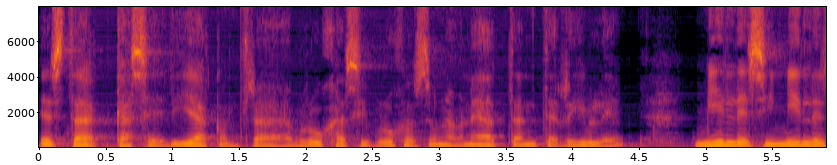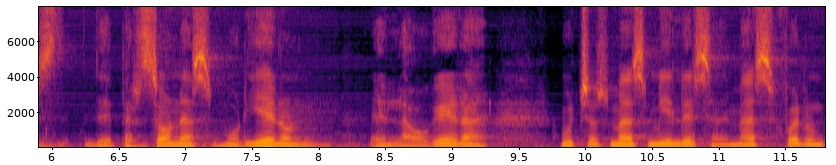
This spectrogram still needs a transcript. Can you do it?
esta cacería contra brujas y brujos de una manera tan terrible. Miles y miles de personas murieron en la hoguera, muchos más miles además fueron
